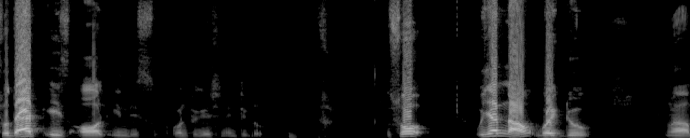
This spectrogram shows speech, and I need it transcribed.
So, that is all in this configuration integral. So, we are now going to uh,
